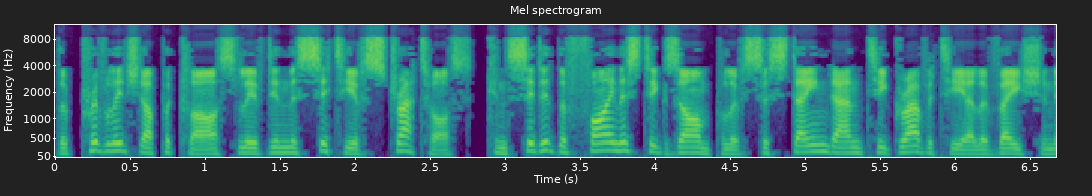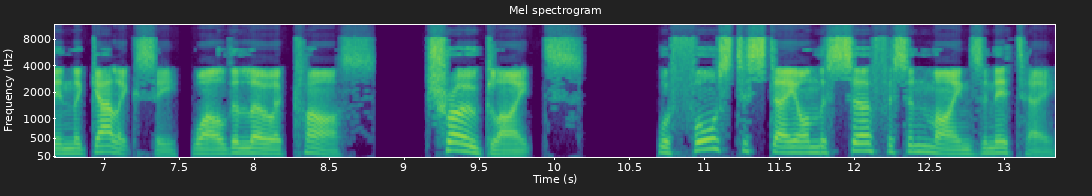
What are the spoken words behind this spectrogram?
the privileged upper class lived in the city of Stratos, considered the finest example of sustained anti-gravity elevation in the galaxy, while the lower class, troglodytes, were forced to stay on the surface and mines in Ite.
